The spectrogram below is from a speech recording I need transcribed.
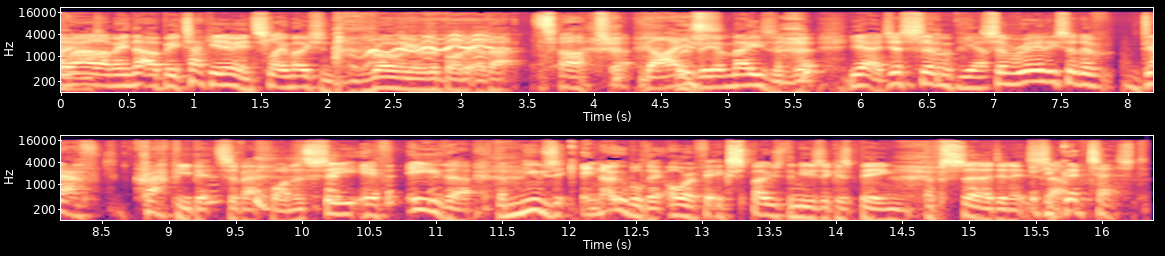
mind. Well, I mean, that would be Taki Inoue in slow motion rolling over the bonnet of that Tatra. Nice. Would be amazing. But yeah, just some Yep. some really sort of daft, crappy bits of F1 and see if either the music ennobled it or if it exposed the music as being absurd in itself. It's a good test. It's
